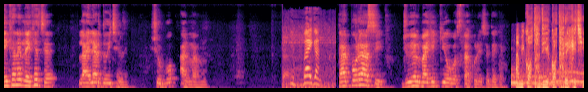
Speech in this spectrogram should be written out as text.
এইখানে লিখেছে লাইলার দুই ছেলে শুভ আর মামুন। তারপরে আসি। জুয়েল বাইকে কি অবস্থা করেছে দেখেন। আমি কথা দিয়ে কথা রেখেছি।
